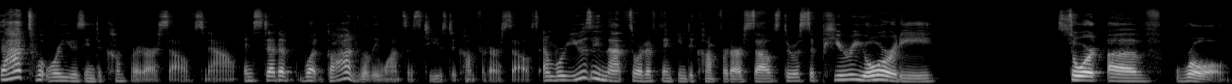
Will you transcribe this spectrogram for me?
That's what we're using to comfort ourselves now instead of what God really wants us to use to comfort ourselves. And we're using that sort of thinking to comfort ourselves through a superiority sort of role.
